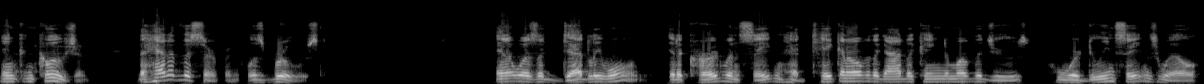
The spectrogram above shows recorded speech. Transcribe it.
In conclusion, the head of the serpent was bruised, and it was a deadly wound. It occurred when Satan had taken over the godly kingdom of the Jews, who were doing Satan's will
